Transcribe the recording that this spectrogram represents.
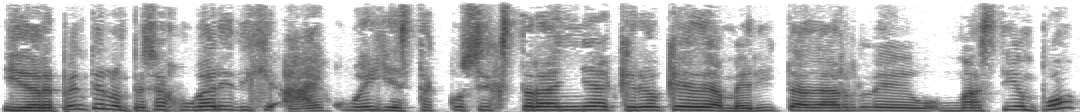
Y de repente lo empecé a jugar y dije, ay, güey, esta cosa extraña, creo que amerita darle más tiempo.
